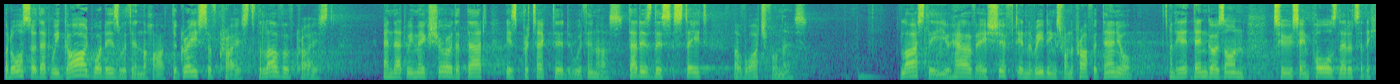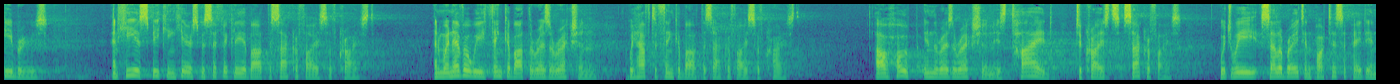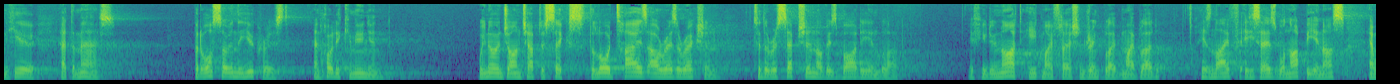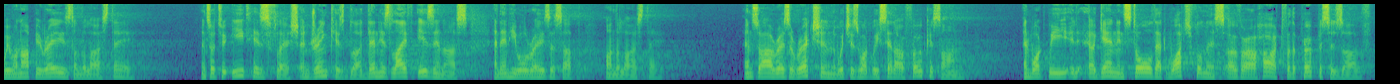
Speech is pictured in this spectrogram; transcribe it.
but also that we guard what is within the heart the grace of Christ, the love of Christ, and that we make sure that that is protected within us. That is this state of watchfulness. Lastly, you have a shift in the readings from the prophet Daniel and it then goes on to St. Paul's letter to the Hebrews. And he is speaking here specifically about the sacrifice of Christ. And whenever we think about the resurrection, we have to think about the sacrifice of Christ. Our hope in the resurrection is tied to Christ's sacrifice, which we celebrate and participate in here at the Mass, but also in the Eucharist and Holy Communion. We know in John chapter 6, the Lord ties our resurrection to the reception of his body and blood. If you do not eat my flesh and drink my blood, his life, he says, will not be in us, and we will not be raised on the last day. And so to eat his flesh and drink his blood, then his life is in us, and then he will raise us up on the last day. And so our resurrection, which is what we set our focus on, and what we again install that watchfulness over our heart for the purposes of,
